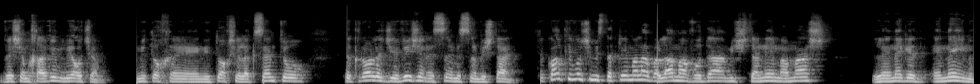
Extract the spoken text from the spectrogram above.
ושהם חייבים להיות שם. מתוך אה, ניתוח של אקסנטור, Technology Vision 2022. וכל כיוון שמסתכלים עליו, עולם העבודה משתנה ממש לנגד עינינו.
